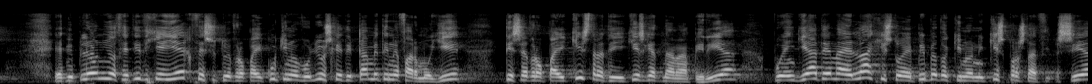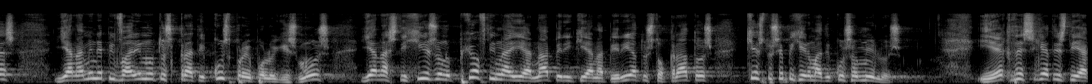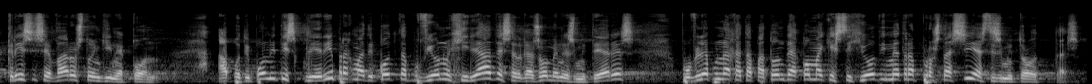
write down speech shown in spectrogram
Επιπλέον υιοθετήθηκε η έκθεση του Ευρωπαϊκού Κοινοβουλίου σχετικά με την εφαρμογή της Ευρωπαϊκής Στρατηγικής για την Αναπηρία που εγγυάται ένα ελάχιστο επίπεδο κοινωνικής προστασίας για να μην επιβαρύνουν τους κρατικούς προϋπολογισμούς, για να στοιχίζουν πιο φθηνά οι ανάπηροι και η αναπηρία τους στο κράτος και στους επιχειρηματικούς ομίλους. Η έκθεση για τις διακρίσεις σε βάρος των γυναικών αποτυπώνει τη σκληρή πραγματικότητα που βιώνουν χιλιάδες εργαζόμενες μητέρες που βλέπουν να καταπατώνται ακόμα και στοιχειώδη μέτρα προστασίας της μητρότητας.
